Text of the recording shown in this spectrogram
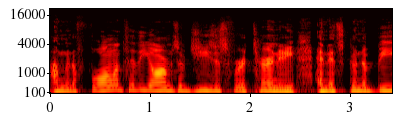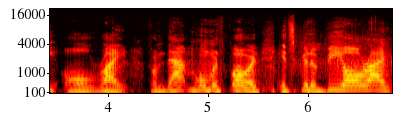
I'm going to fall into the arms of Jesus for eternity, and it's going to be all right. From that moment forward, it's going to be all right.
